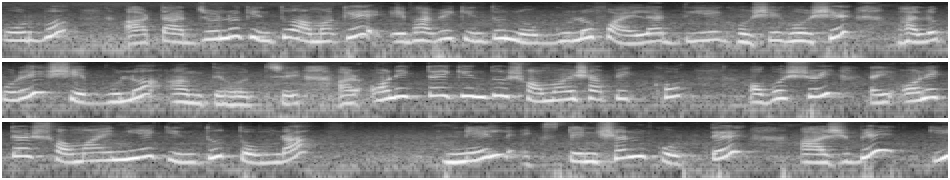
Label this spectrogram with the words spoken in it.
করব, আর তার জন্য কিন্তু আমাকে এভাবে কিন্তু নখগুলো ফাইলার দিয়ে ঘষে ঘষে ভালো করে শেপগুলো আনতে হচ্ছে। আর অনেকটাই কিন্তু সময় সাপেক্ষ, অবশ্যই। তাই অনেকটা সময় নিয়ে কিন্তু তোমরা নেল এক্সটেনশন করতে আসবে কি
